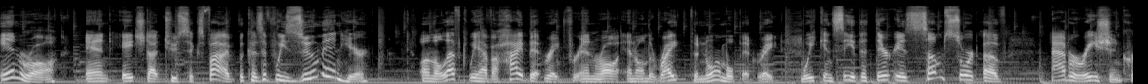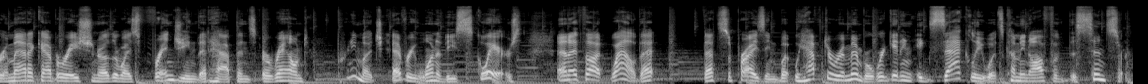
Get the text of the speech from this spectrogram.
N-RAW and H.265 because if we zoom in here, on the left, we have a high bit rate for NRAW, and on the right, the normal bit rate. We can see that there is some sort of aberration, chromatic aberration, or otherwise fringing that happens around pretty much every one of these squares. And I thought, wow, that that's surprising, but we have to remember we're getting exactly what's coming off of the sensor.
